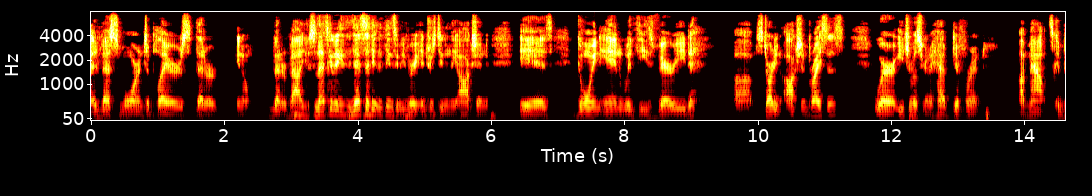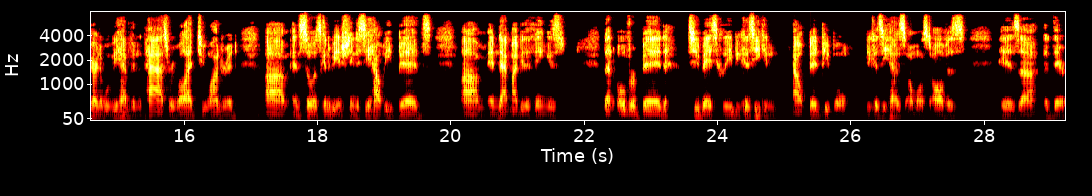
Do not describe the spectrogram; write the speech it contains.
invest more into players that are, you know, better value. So that's gonna that's the thing that thing's gonna be very interesting in the auction is going in with these varied um, starting auction prices, where each of us are gonna have different amounts compared to what we have in the past, where we've all had 200. Um, and so it's going to be interesting to see how he bids. Um, and that might be the thing is that overbid to basically because he can outbid people because he has almost all of his his uh there.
